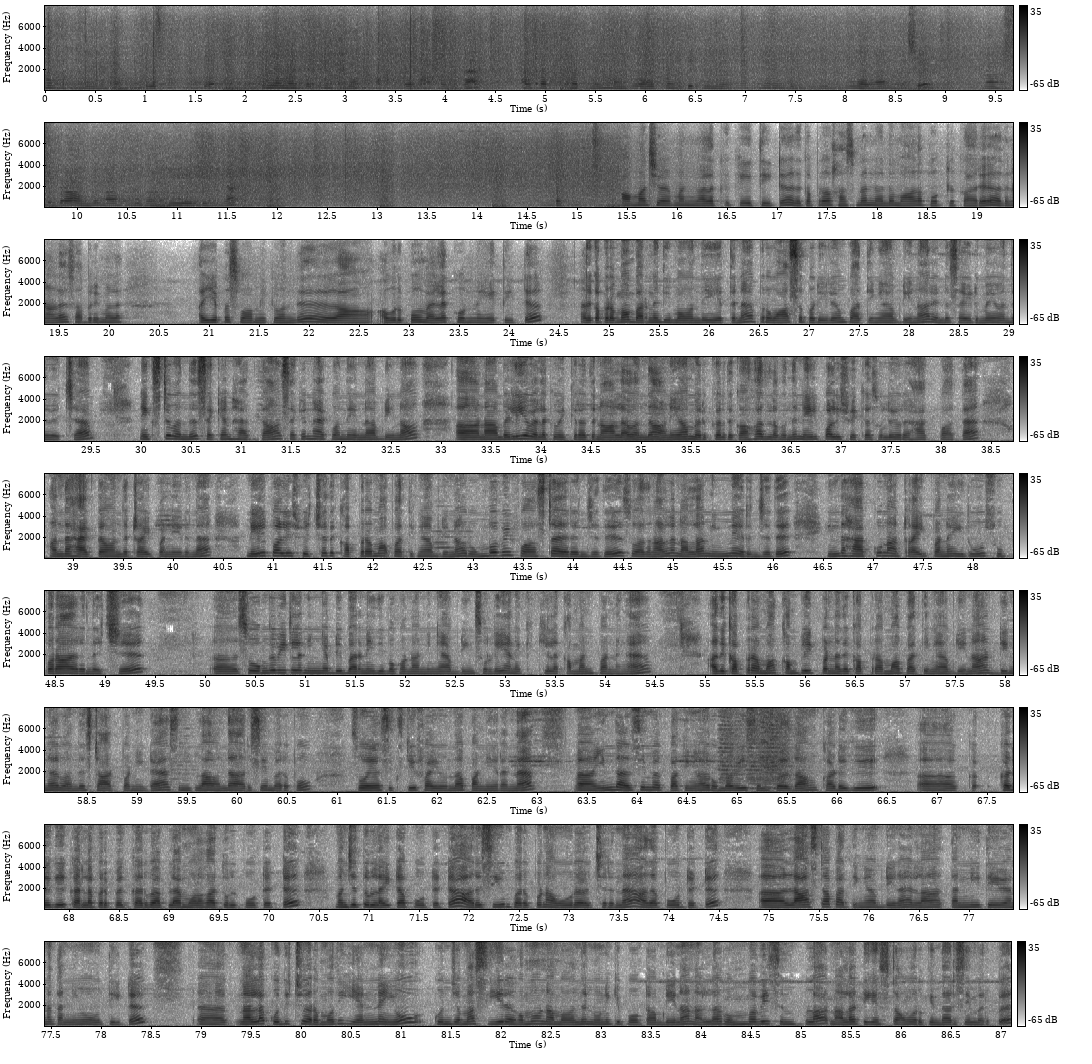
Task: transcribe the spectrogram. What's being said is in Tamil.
இந்த மாதிரி சொல்கிறேன் அதுக்கப்புறம் பார்த்தீங்கன்னா நல்லா இருந்துச்சு சூப்பராக வந்து நான் வந்து எழுதிட்டேன் காமாட்சி அம்மன் விளக்கு ஏற்றிட்டு அதுக்கப்புறம் ஹஸ்பண்ட் வந்து மாலை போட்டிருக்காரு. அதனால சபரிமலை ஐயப்ப சுவாமிக்கு வந்து அவருக்கும் விளக்கு ஒன்று ஏற்றிட்டு அதுக்கப்புறமா பரணதீபம் வந்து ஏற்றினேன் அப்புறம் வாசப்படியிலையும் பார்த்தீங்க அப்படின்னா ரெண்டு சைடுமே வந்து வச்சேன். நெக்ஸ்ட்டு வந்து செகண்ட் ஹேக் தான். செகண்ட் ஹேக் வந்து என்ன அப்படின்னா நான் வெளியே விளக்கு வைக்கிறதுனால வந்து அணையாமல் இருக்கிறதுக்காக அதில் வந்து நெயில் பாலிஷ் வைக்க சொல்லி ஒரு ஹேக் பார்த்தேன். அந்த ஹேக் தான் வந்து ட்ரை பண்ணியிருந்தேன். நெயில் பாலிஷ் வச்சதுக்கு அப்புறமா பார்த்தீங்க அப்படின்னா ரொம்பவே ஃபாஸ்ட்டாக இருந்துது ஸோ அதனால் நல்லா நின்று இருந்துது இந்த ஹேக்கும் நான் ட்ரை பண்ணேன். இதுவும் சூப்பராக இருந்துச்சு. ஸோ உங்கள் வீட்டில் நீங்கள் எப்படி பரணி தீபம் கொண்டாடினீங்க அப்படின்னு சொல்லி எனக்கு கீழே கமெண்ட் பண்ணுங்கள் அதுக்கப்புறமா கம்ப்ளீட் பண்ணதுக்கப்புறமா பார்த்தீங்க அப்படின்னா டின்னர் வந்து ஸ்டார்ட் பண்ணிட்டேன். சிம்பிளாக வந்து அரிசியும் பருப்பும் சோயா சிக்ஸ்டி ஃபைவும் தான் பண்ணியிருந்தேன். இந்த அரிசி பருப்பு பார்த்தீங்கன்னா ரொம்பவே சிம்பிள் தான். கடுகு கடுகு கடலப்பருப்பு கருவேப்பிலை மிளகாத்தூள் போட்டுட்டு மஞ்சத்தூள் லைட்டாக போட்டுட்டு அரிசியும் பருப்பும் நான் ஊற வச்சுருந்தேன். அதை போட்டுட்டு லாஸ்ட்டாக பார்த்தீங்க அப்படின்னா எல்லாம் தண்ணி தேவையான தண்ணியும் ஊற்றிட்டு நல்லா கொதித்து வரும்போது எண்ணெயும் கொஞ்சமாக சீரகமும் நம்ம வந்து நுணுக்கி போட்டோம் அப்படின்னா நல்லா ரொம்பவே சிம்பிளாக நல்லா டேஸ்ட்டாகவும் இருக்கும் இந்த அரிசி பருப்பு.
